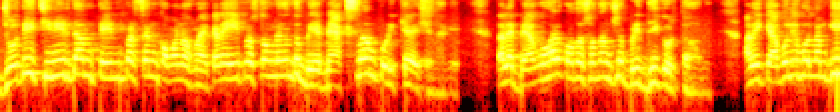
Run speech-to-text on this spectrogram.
যদি চিনির দাম টেন পার্সেন্ট কমানো হয়, কারণ এই প্রশ্নগুলো কিন্তু ম্যাক্সিমাম পরীক্ষায় এসে থাকে। তাহলে ব্যবহার কত শতাংশ বৃদ্ধি করতে হবে? আমি কেবলই বললাম কি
